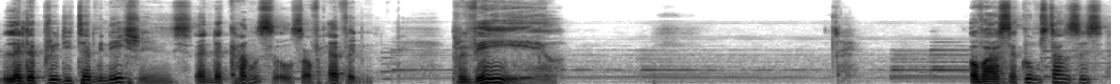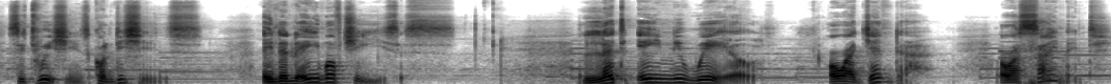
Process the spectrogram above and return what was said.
Let the predeterminations and the counsels of heaven prevail over our circumstances, situations, conditions. In the name of Jesus. Let any will or agenda or assignment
